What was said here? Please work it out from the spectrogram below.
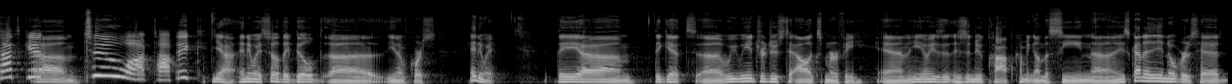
Not to get Um, too off topic. Yeah. Anyway, so they build. Uh, you know, of course. Anyway, they um they get uh, we we introduced to Alex Murphy, and you know he's a, he's a new cop coming on the scene. Uh, he's kind of in over his head,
